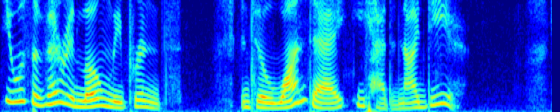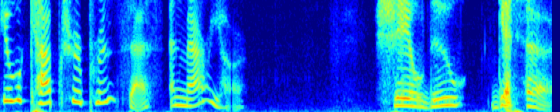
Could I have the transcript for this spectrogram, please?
He was a very lonely prince, until one day he had an idea. He would capture a princess and marry her. She'll do. Get her.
